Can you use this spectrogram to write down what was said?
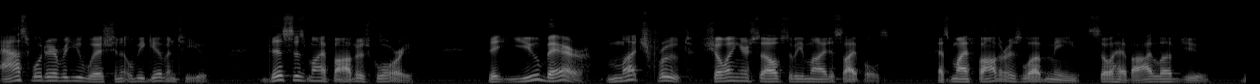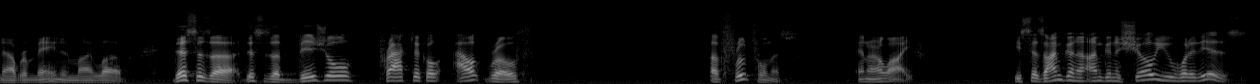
ask whatever you wish and it will be given to you. This is my Father's glory, that you bear much fruit, showing yourselves to be my disciples. As my Father has loved me, so have I loved you. Now remain in my love. This is a, this is a visual, practical outgrowth of fruitfulness in our life. He says, I'm going to I'm going to show you what it is.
